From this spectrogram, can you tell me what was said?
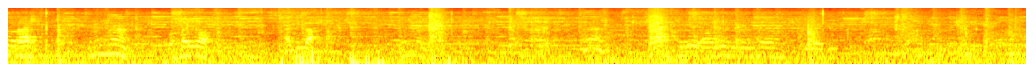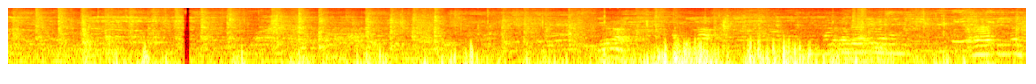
Surat. Ano na? Ko. Ate ba? Hali!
